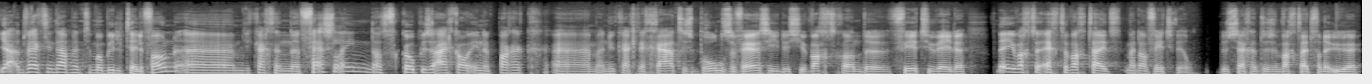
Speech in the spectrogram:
Ja, het werkt inderdaad met de mobiele telefoon. Ehm, je krijgt een eh, Fastlane, dat verkopen ze eigenlijk al in het park. Ehm, en nu krijg je de gratis bronzen versie. Dus je wacht gewoon de virtuele... Nee, je wacht de echte wachttijd, maar dan virtueel. Dus zeg het dus een wachttijd van een uur,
